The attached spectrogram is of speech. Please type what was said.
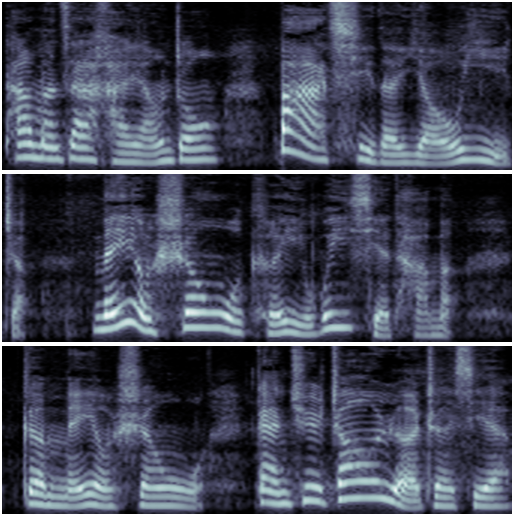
它们在海洋中霸气地游弋着，没有生物可以威胁它们。更没有生物敢去招惹这些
